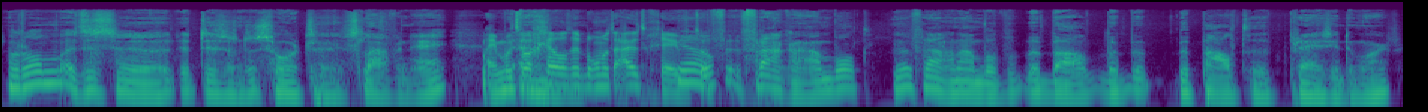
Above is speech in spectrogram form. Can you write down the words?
Waarom? Het is, uh, het is een soort uh, slavernij. Maar je moet wel en, geld hebben om het uit te geven, ja, toch? Vraag en aanbod. Vraag en aanbod bepaalt, be, bepaalt de prijs in de markt.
